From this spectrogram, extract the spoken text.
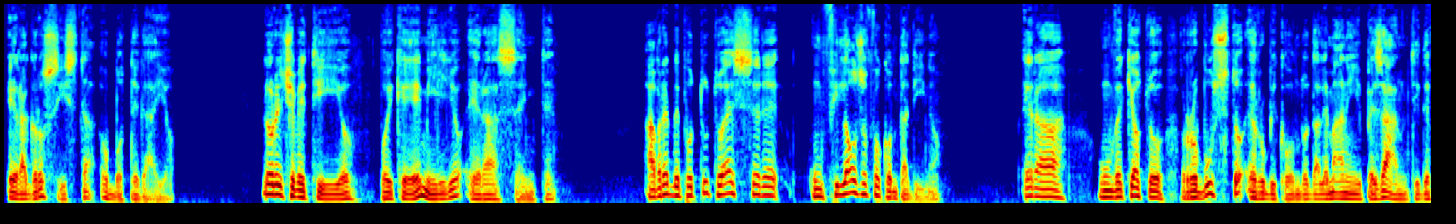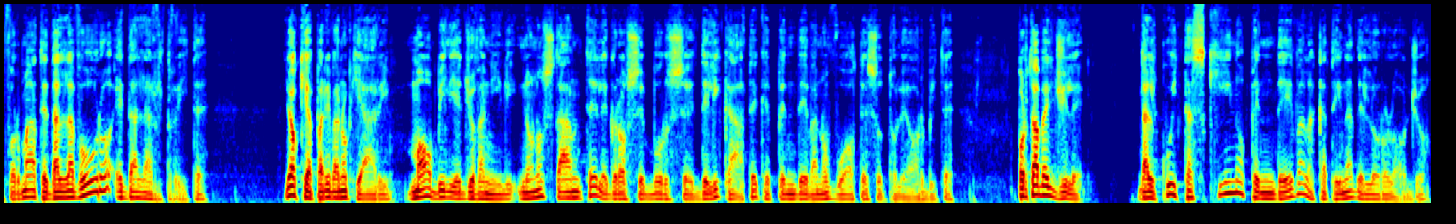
era grossista o bottegaio. Lo ricevetti io, poiché Emilio era assente. Avrebbe potuto essere un filosofo contadino. Era un vecchiotto robusto e rubicondo, dalle mani pesanti, deformate dal lavoro e dall'artrite. Gli occhi apparivano chiari, mobili e giovanili, nonostante le grosse borse delicate che pendevano vuote sotto le orbite. Portava il gilet, dal cui taschino pendeva la catena dell'orologio.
